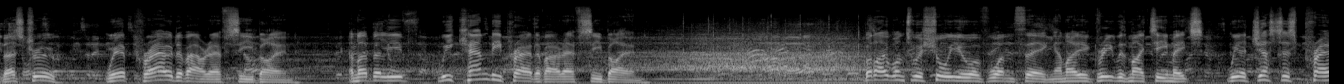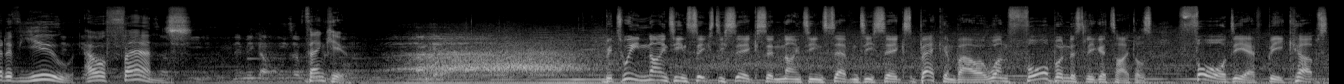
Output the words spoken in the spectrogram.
That's true. We're proud of our FC Bayern. And I believe we can be proud of our FC Bayern. But I want to assure you of one thing, and I agree with my teammates. We are just as proud of you, our fans. Thank you. Between 1966 and 1976, Beckenbauer won four Bundesliga titles, four DFB Cups,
